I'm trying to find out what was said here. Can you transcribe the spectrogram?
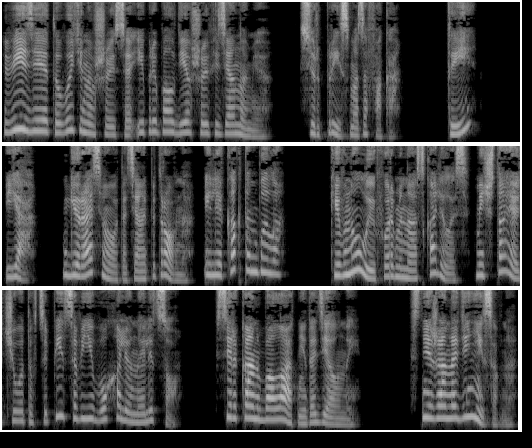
видя эту вытянувшуюся и прибалдевшую физиономию. Сюрприз, motherfucker. «Ты?» «Я. Герасимова Татьяна Петровна. Или как там было?» Кивнула и форменно оскалилась, мечтая отчего-то вцепиться в его холеное лицо. Серкан Балат недоделанный. Снежана Денисовна.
